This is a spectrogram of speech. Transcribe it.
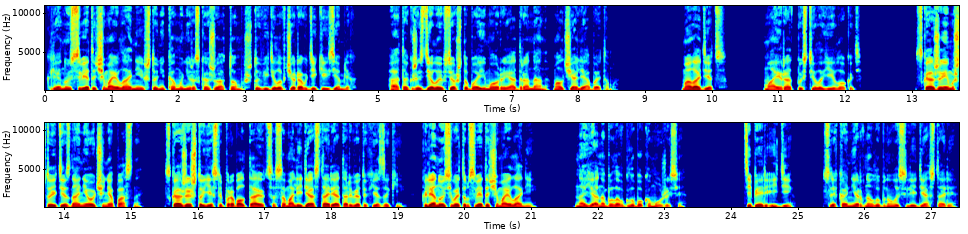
«Клянусь Светочем Айлани, что никому не расскажу о том, что видела вчера в диких землях, а также сделаю все, чтобы Аймор и Адранан молчали об этом». «Молодец». Майра отпустила ей локоть. «Скажи им, что эти знания очень опасны. Скажи, что если проболтаются, сама Лидия Астари оторвет их языки. Клянусь в этом светочем Айлани. Наяна была в глубоком ужасе. «Теперь иди», — слегка нервно улыбнулась леди Астария.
